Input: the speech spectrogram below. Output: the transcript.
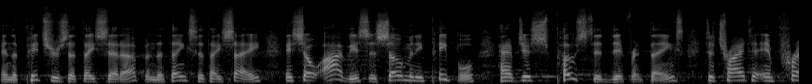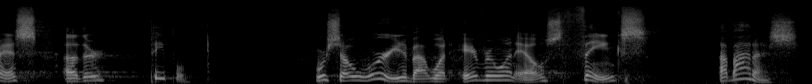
and the pictures that they set up and the things that they say, it's so obvious that so many people have just posted different things to try to impress other people. We're so worried about what everyone else thinks about us.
